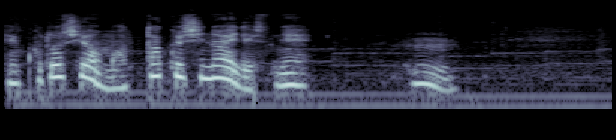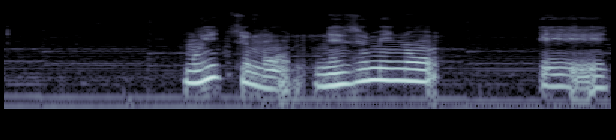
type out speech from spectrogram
え今年は全くしないですね。うん。もういつもネズミの、えー、っ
